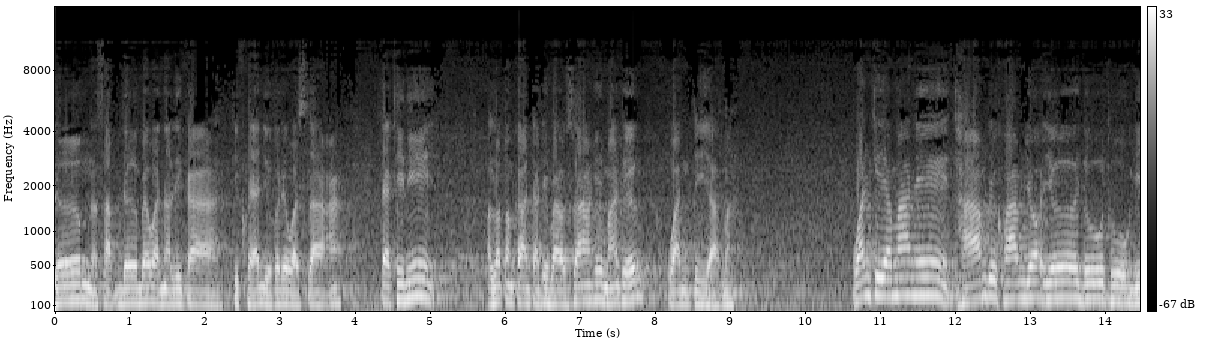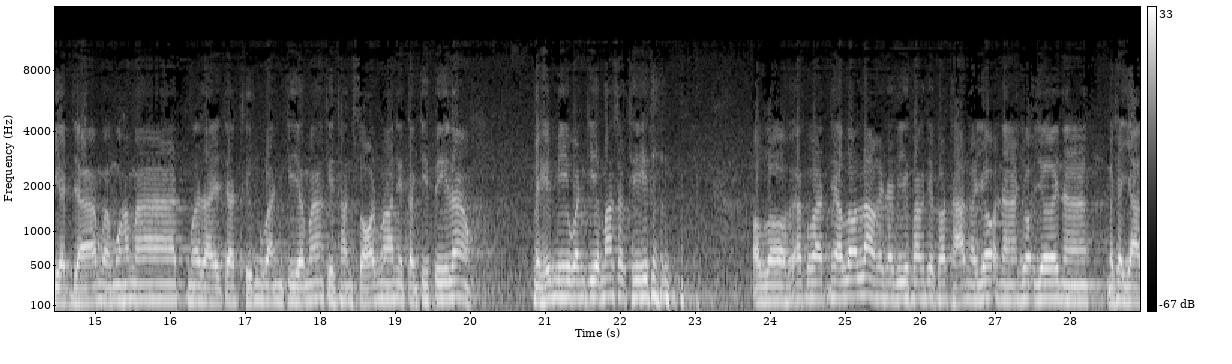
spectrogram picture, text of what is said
เดิมนะศัพท์เดิมแปลว่านาฬิกา ที่แขวนอยู่ก็เรียกว่าสาแต่ทีนี้เราต้องการจะอธิบายสาที่หมายถึงวันตียามา วันกิยามานี่ถามด้วยความเยอะเย้ยดูถูกเหยียดหยามว่ามุฮัมมัดเมื่อไรจะถึงวันกิยามาที่ท่านสอนมาเนี่ยตั้งกี่ปีแล้ว ไม่เห็นมีวันกิยามาสักทีนึงอัลลอฮฺอักบัดเนี่ยอัลลอฮ์เล่าให้นบีฟังที่เขาถามมาเยอะนะเยอะเย้ยนะ ไม่ใช่อยาก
